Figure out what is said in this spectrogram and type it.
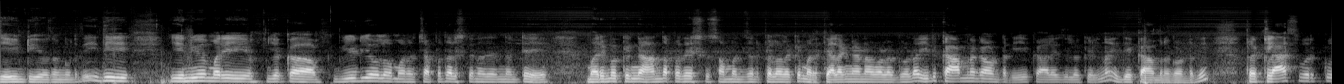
జేఎన్టీ ఏ విధంగా ఉంటుంది ఇది ఈ మరి ఈ యొక్క వీడియోలో మనం చెప్పదలుచుకున్నది ఏంటంటే మరి ముఖ్యంగా ఆంధ్రప్రదేశ్కి సంబంధించిన పిల్లలకి మరి తెలంగాణ వాళ్ళకి కూడా ఇది కామన్గా ఉంటుంది ఏ కాలేజీలోకి వెళ్ళినా ఇది కామన్గా ఉంటుంది క్లాస్ వర్క్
